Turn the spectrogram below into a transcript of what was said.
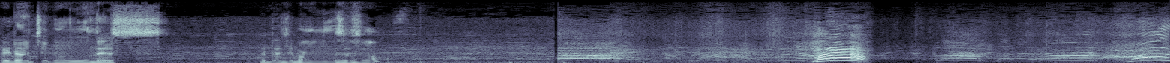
এটা হচ্ছে বাংলাদেশ এটা হচ্ছে বাংলাদেশের সব মারা মারা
